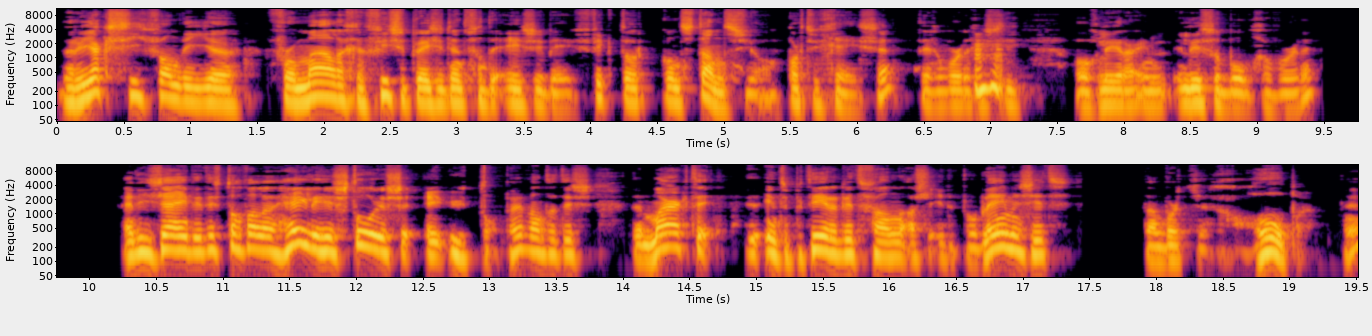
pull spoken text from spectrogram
de reactie van die uh, voormalige vicepresident van de ECB, Victor Constancio, Portugees. Hè? Tegenwoordig is hij mhm. hoogleraar in, Lissabon geworden. En die zei, dit is toch wel een hele historische EU-top. Want het is, de markten interpreteren dit van, als je in de problemen zit, dan word je geholpen. Hè?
